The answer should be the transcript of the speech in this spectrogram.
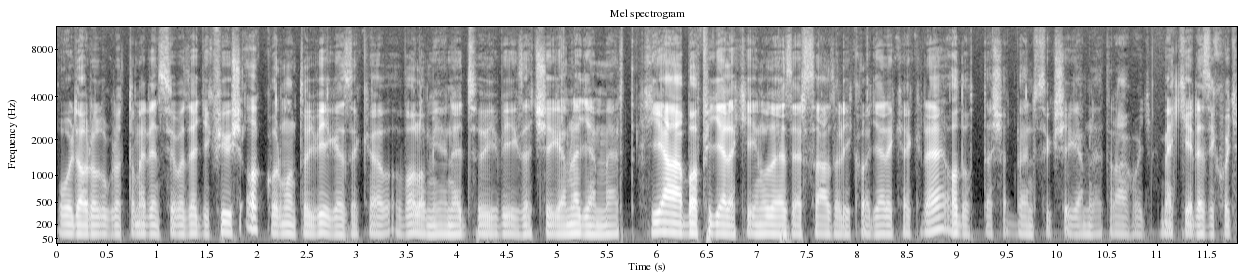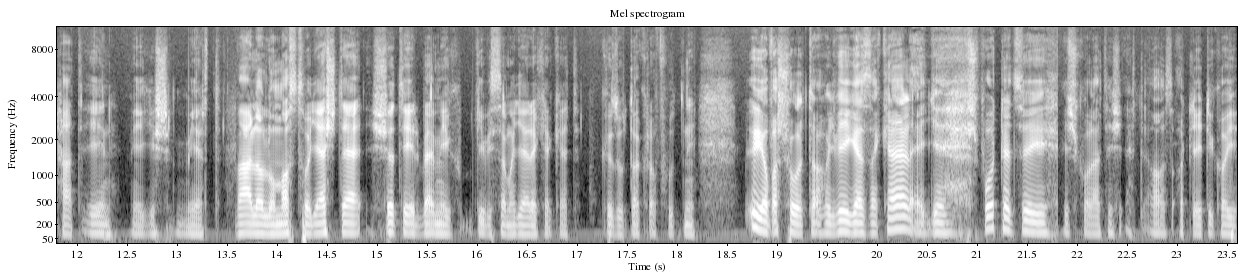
oldalról ugrott a medencébe az egyik fiú, és akkor mondta, hogy végezzek el valamilyen edzői végzettségem legyen, mert hiába figyelek én oda ezer százalékkal a gyerekekre, adott esetben szükségem lehet rá, hogy megkérdezik, hogy hát én mégis miért vállalom azt, hogy este sötétben még kiviszem a gyerekeket közutakra futni. Ő javasolta, hogy végezzek el egy sportedzői iskolát, és az atlétikai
